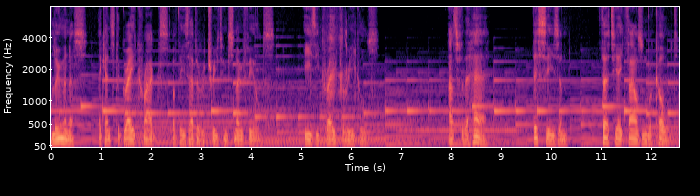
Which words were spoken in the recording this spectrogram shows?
luminous against the grey crags of these ever-retreating snowfields, easy prey for eagles. As for the hare, this season 38,000 were culled,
